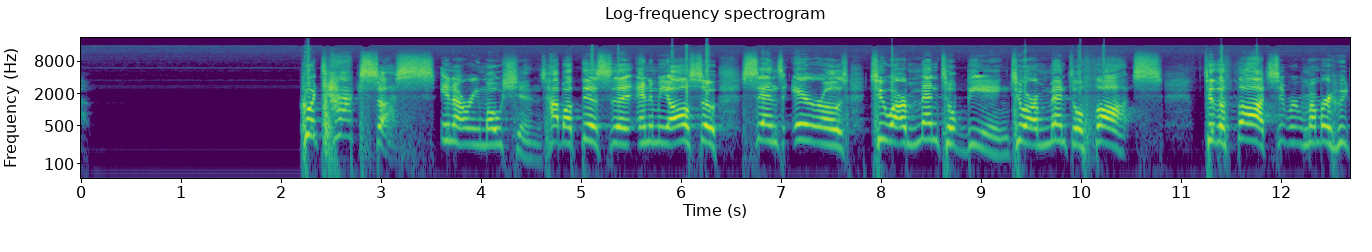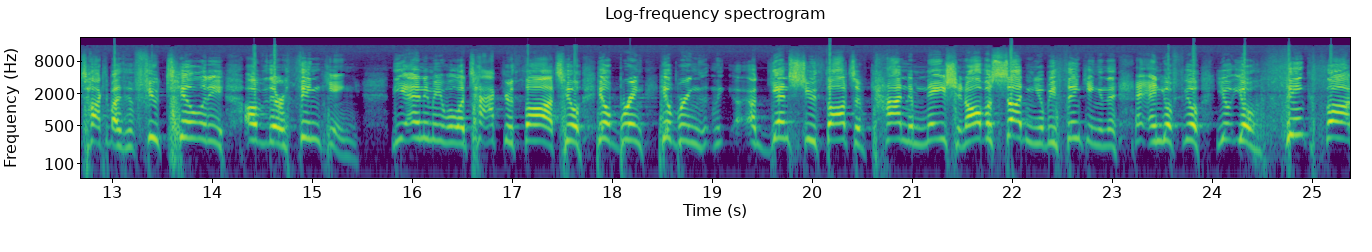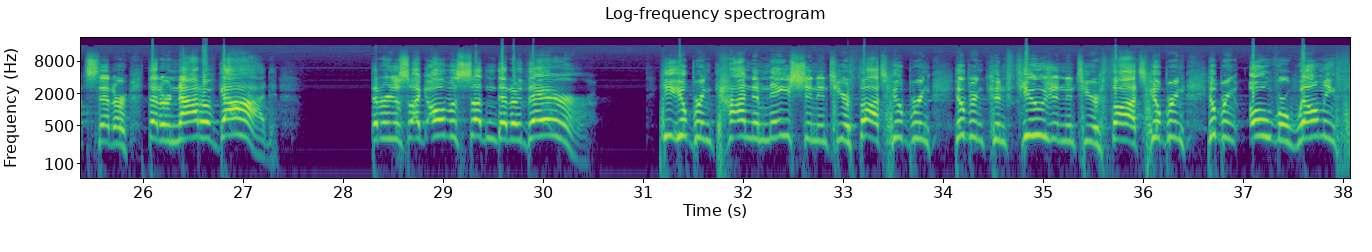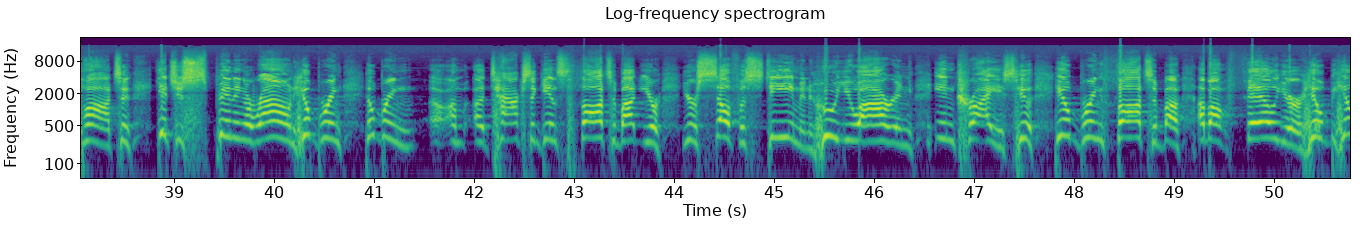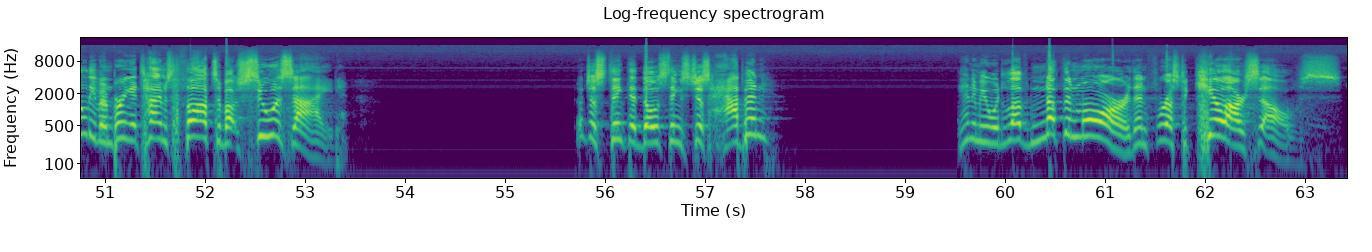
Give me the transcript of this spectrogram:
who attacks us in our emotions. How about this? The enemy also sends arrows to our mental being, to our mental thoughts, to the thoughts. Remember, we talked about the futility of their thinking. The enemy will attack your thoughts. He'll, he'll, bring, he'll bring against you thoughts of condemnation. All of a sudden, you'll be thinking, and, the, and you'll, feel, you'll, you'll think thoughts that are, that are not of God, that are just like all of a sudden that are there. He, will bring condemnation into your thoughts. He'll bring, he'll bring confusion into your thoughts. He'll bring, he'll bring overwhelming thoughts and get you spinning around. He'll bring, he'll bring uh, um, attacks against thoughts about your, your self esteem and who you are in, in Christ. He'll, he'll bring thoughts about, about failure. He'll, he'll even bring at times thoughts about suicide. Don't just think that those things just happen. The enemy would love nothing more than for us to kill ourselves.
